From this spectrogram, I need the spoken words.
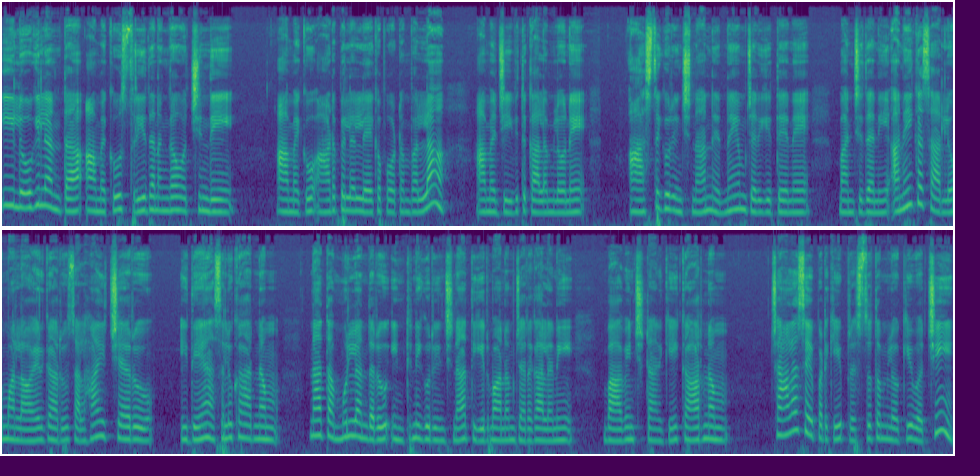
ఈ లోగిలంతా ఆమెకు స్త్రీధనంగా వచ్చింది. ఆమెకు ఆడపిల్లలు లేకపోవటం వల్ల ఆమె జీవితకాలంలోనే ఆస్తి గురించిన నిర్ణయం జరిగితేనే మంచిదని అనేకసార్లు మా లాయర్ గారు సలహా ఇచ్చారు. ఇదే అసలు కారణం. నా తమ్ముళ్ళందరూ ఇంటిని గురించిన తీర్మానం జరగాలని భావించటానికి కారణం. చాలాసేపటికి ప్రస్తుతంలోకి వచ్చి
